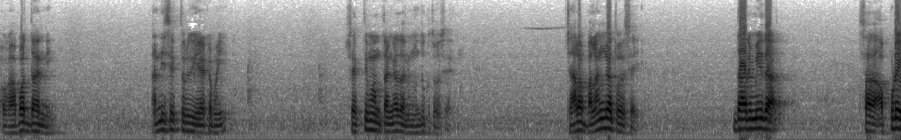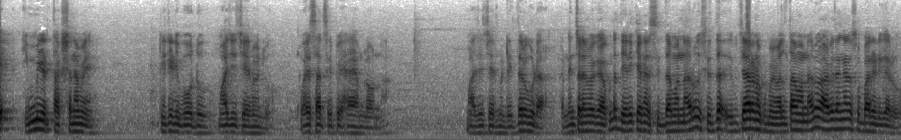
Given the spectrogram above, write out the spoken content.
ఒక అబద్ధాన్ని అన్ని శక్తులు ఏకమై శక్తివంతంగా దాన్ని ముందుకు తోశాయి చాలా బలంగా తోసాయి దాని మీద స అప్పుడే ఇమ్మీడియట్ తక్షణమే టీటీడీ బోర్డు మాజీ చైర్మన్లు వైఎస్ఆర్సీపీ హయాంలో ఉన్న మాజీ చైర్మన్ ఇద్దరు కూడా ఖండించడమే కాకుండా దేనికైనా సిద్ధమన్నారు సిద్ధ విచారణకు మేము వెళ్తామన్నారు. ఆ విధంగానే సుబ్బారెడ్డి గారు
